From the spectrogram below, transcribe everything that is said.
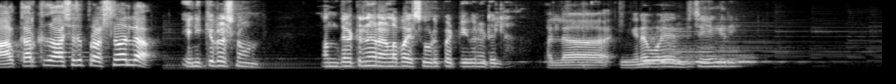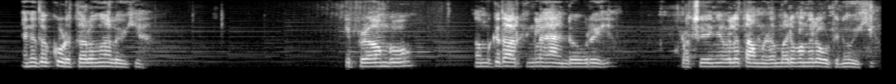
ആൾക്കാർക്ക് കാശൊരു പ്രശ്നമല്ല. എനിക്ക് പ്രശ്നമാണ്. നന്ദേട്ടന് പൈസ കൂടി പെട്ടി വീണിട്ടില്ല. അല്ല ഇങ്ങനെ പോയാൽ എന്ത് ചെയ്യും ഗിരി? ഞാനിതൊക്കെ കൊടുത്താലോ എന്ന് ആലോചിക്കുക. ഇപ്പോഴാകുമ്പോൾ നമുക്കിത് ആർക്കെങ്കിലും ഹാൻഡ് ഓവർ ചെയ്യാം. കുറച്ച് കഴിഞ്ഞാൽ വല്ല തമിഴന്മാർ വന്ന് ലോട്ടിന് ചോദിക്കാം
